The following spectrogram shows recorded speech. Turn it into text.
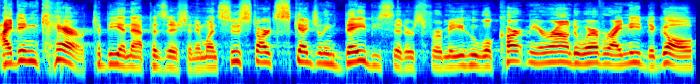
I didn't care to be in that position. And when Sue starts scheduling babysitters for me who will cart me around to wherever I need to go,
